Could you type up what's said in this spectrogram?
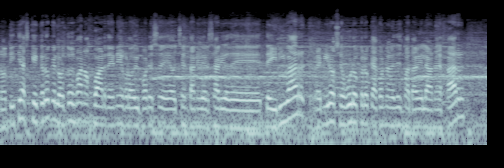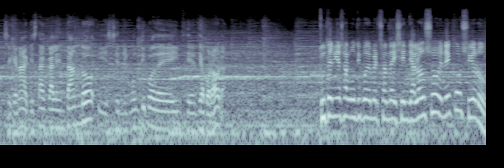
Noticias que creo que los dos van a jugar de negro hoy por ese 80 aniversario de, de Iribar. Remiro seguro creo que a Conan Ledesma también le van a dejar. Así que nada, aquí están calentando y sin ningún tipo de incidencia por ahora. ¿Tú tenías algún tipo de merchandising de Alonso en Eco, sí o no?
